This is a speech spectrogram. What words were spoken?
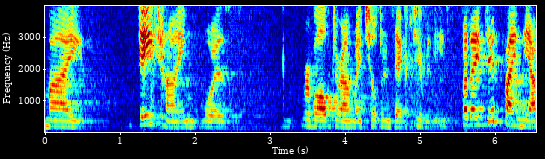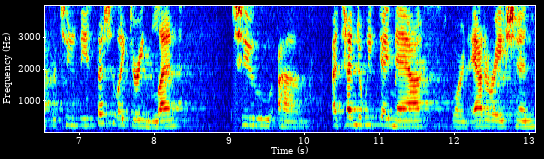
my daytime was revolved around my children's activities. But I did find the opportunity, especially like during Lent, to um, attend a weekday mass or an adoration.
